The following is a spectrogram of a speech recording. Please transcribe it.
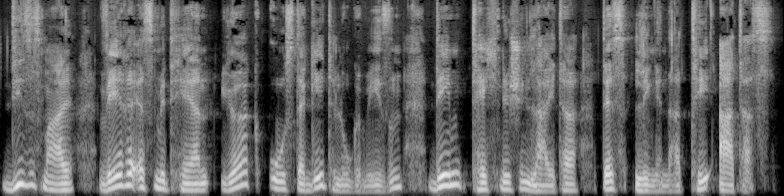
Dieses Mal wäre es mit Herrn Jörg Ostergetelow gewesen, dem technischen Leiter des Lingener Theaters.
